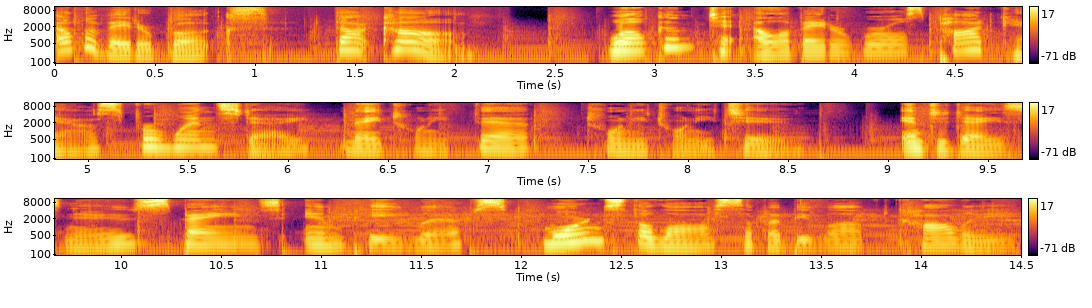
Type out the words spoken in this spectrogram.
elevatorbooks.com. Welcome to Elevator World's podcast for Wednesday, May 25th, 2022. In today's news, Spain's MP Lifts mourns the loss of a beloved colleague.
